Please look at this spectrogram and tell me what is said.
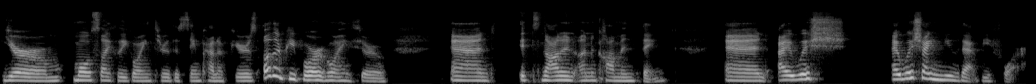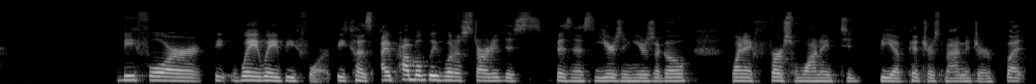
you're most likely going through the same kind of fears other people are going through. And it's not an uncommon thing and i wish i wish i knew that before. Before be, way way before because i probably would have started this business years and years ago when i first wanted to be a pinterest manager. But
